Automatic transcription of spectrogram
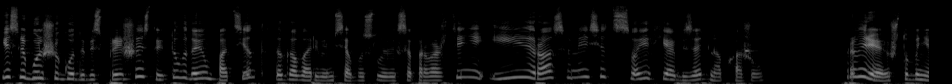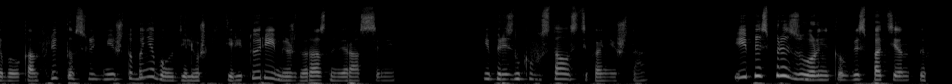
Если больше года без происшествий, то выдаем патент, договариваемся об условиях сопровождения и раз в месяц своих я обязательно обхожу. Проверяю, чтобы не было конфликтов с людьми, чтобы не было дележки территории между разными расами. И признаков усталости, конечно. И беспризорников беспатентных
